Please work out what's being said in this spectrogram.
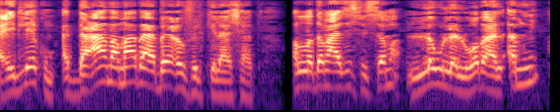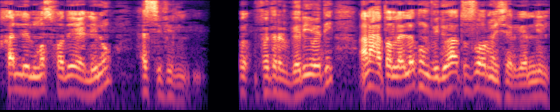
أعيد لكم الدعامة ما ببيعه في الكلاشات. الله ده ما عزيز في السماء لولا الوضع الأمني خلي المصفى ده يعلنوا هسي في الفترة القريبة دي أنا حطلع لكم فيديوهات وصور من شرق النيل.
